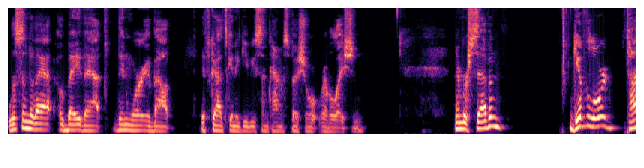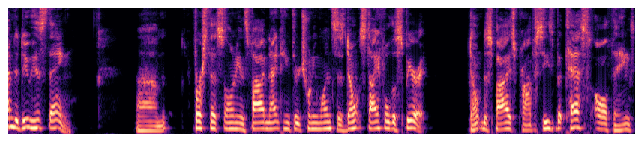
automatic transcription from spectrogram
listen to that, obey that, then worry about if God's going to give you some kind of special revelation. Number seven, give the Lord time to do his thing. Um, 1 Thessalonians 5, 19 through 21 says, Don't stifle the spirit. Don't despise prophecies, but test all things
